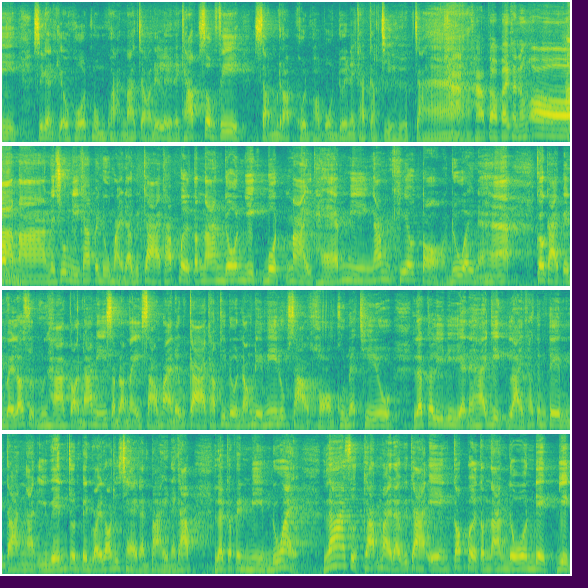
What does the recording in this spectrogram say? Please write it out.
ดีสแกนเคอร์โค้ดมุมขวาหน้าจอได้เลยนะครับส่งฟรีสำหรับคนพร้อมโอนด้วยนะครับกับ G Herb จ้าค่ะข่าวต่อไปค่ะน้องอออ่ามมาในช่วงนี้ครับไปดูใหม่ดาวิกาครับเปิดตำนานโดนหยิกบทใหม่แถมมีง่ำเขี้ยวต่อด้วยนะฮะ ก็กลายเป็นไวรัลสุดมือฮาก่อนหน้านี้สำหรับนางเอกสาวใหม่ดาวิกาครับที่โดนน้องเดมี่ลูกสาวของคุณแมทธิว แล้วก็ลีเดียนะฮะหยิกไหล่เข้าเต็มๆกลางงานอีเวนต์จนเป็นไวรัลที่แชร์กันไปนะครับแล้วก็เป็นมีมด้วย ล่าสุดครับใหม่ดาวิกาเองก็เปิดตำนานโดนเด็กหยิก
